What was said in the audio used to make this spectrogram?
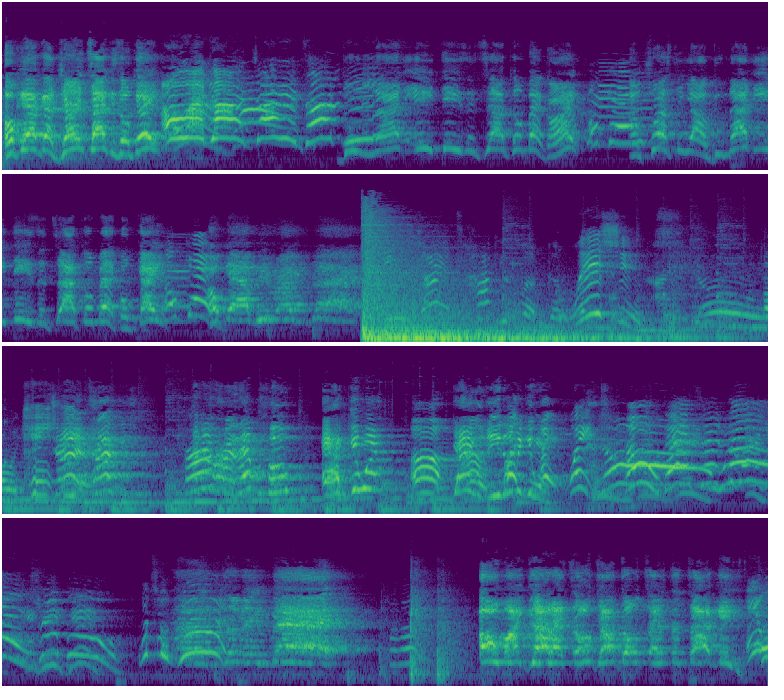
Okay, I got giant Takis, okay? Oh my God, giant tigers! Do not eat these until I come back, all right? Okay. I'm trusting y'all. Do not eat these until I come back, okay? Okay. Okay, I'll be right back. These giant Takis look delicious. I know. But we can't Giant eat. Takis? I never heard of that before. Hey, I get one? Uh, Y'all ain't gonna eat it. Let me get one. Wait, wait, no. No, Hey!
